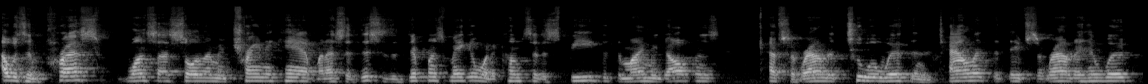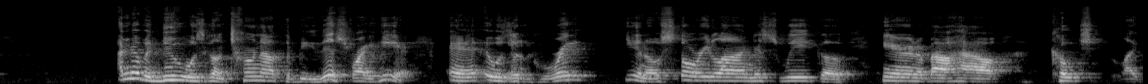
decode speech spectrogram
I was impressed once I saw them in training camp, and I said, this is a difference maker when it comes to the speed that the Miami Dolphins – have surrounded Tua with and the talent that they've surrounded him with. I never knew it was going to turn out to be this right here. And it was a great, you know, storyline this week of hearing about how coach like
